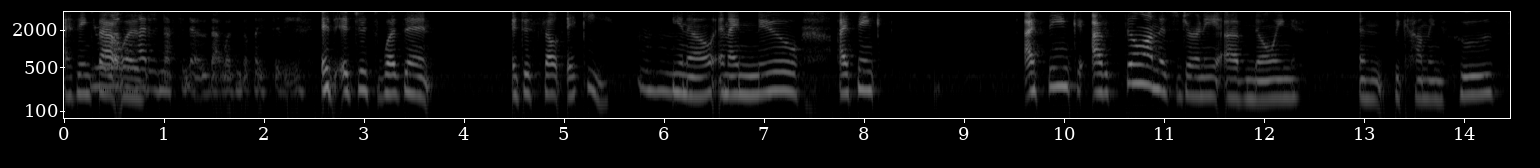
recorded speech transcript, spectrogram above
I think you that was enough to know that that wasn't the place to be. It it just wasn't. It just felt icky, mm-hmm. you know. And I knew. I think. I think I was still on this journey of knowing and becoming whose,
